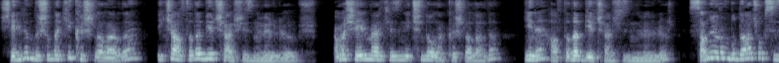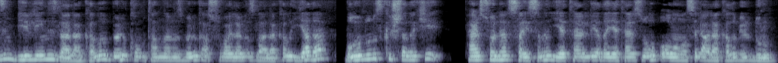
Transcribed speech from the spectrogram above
şehrin dışındaki kışlalarda iki haftada bir çarşı izni veriliyormuş. Ama şehir merkezinin içinde olan kışlalarda yine haftada bir çarşı izni veriliyor. Sanıyorum bu daha çok sizin birliğinizle alakalı, bölük komutanlarınız, bölük astsubaylarınızla alakalı ya da bulunduğunuz kışladaki personel sayısının yeterli ya da yetersiz olup olmamasıyla alakalı bir durum.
